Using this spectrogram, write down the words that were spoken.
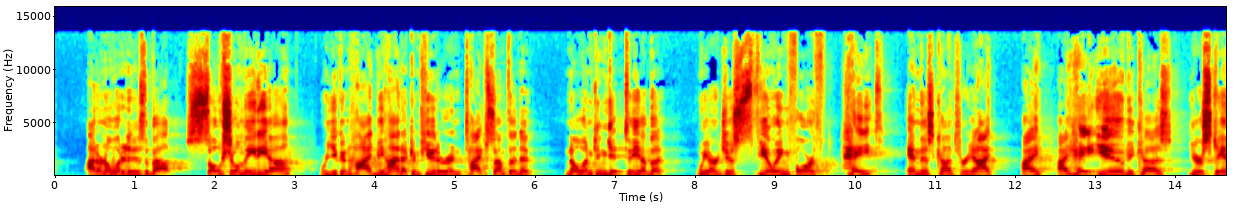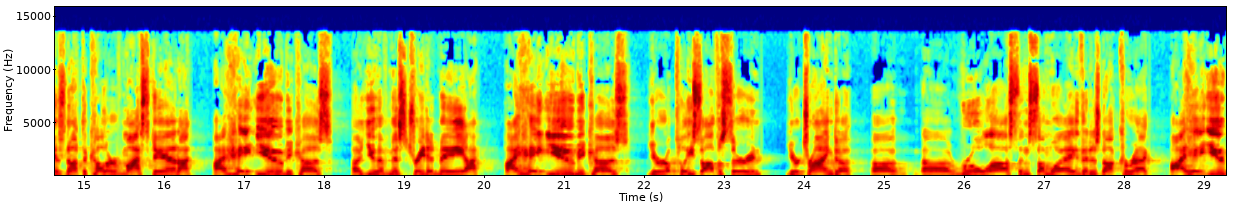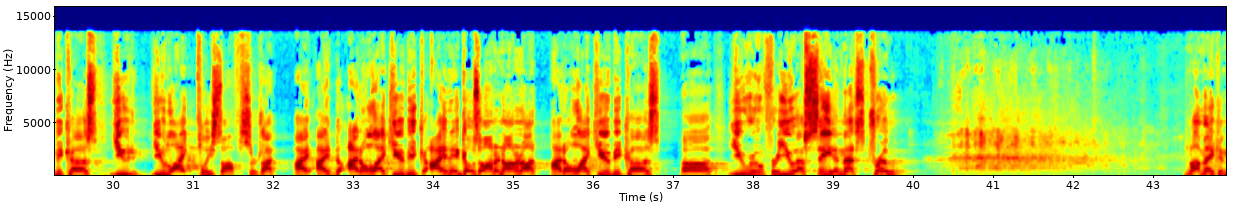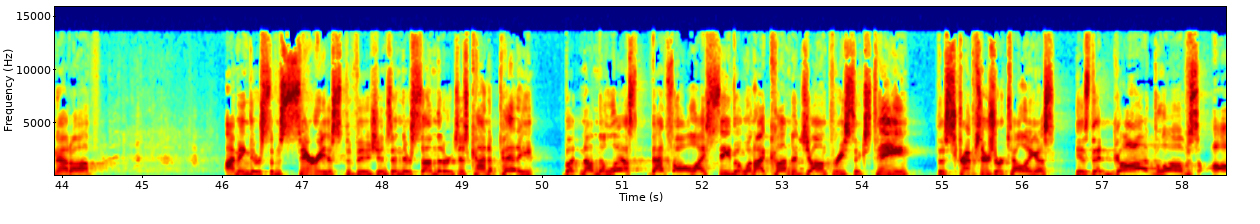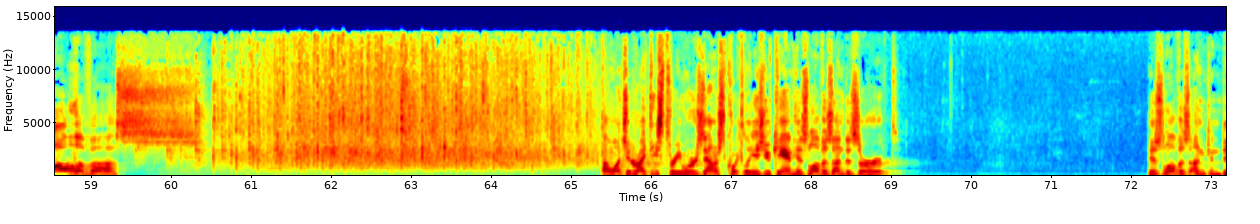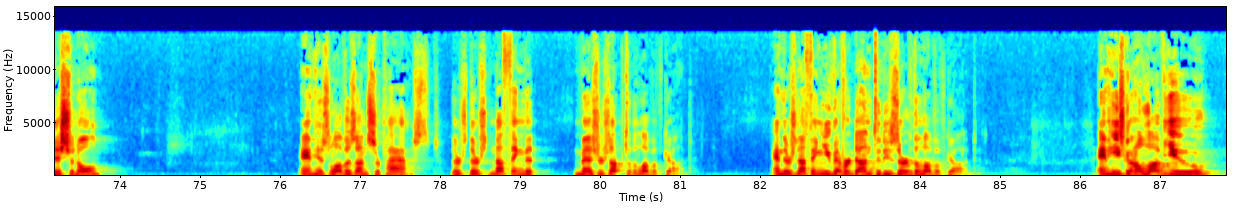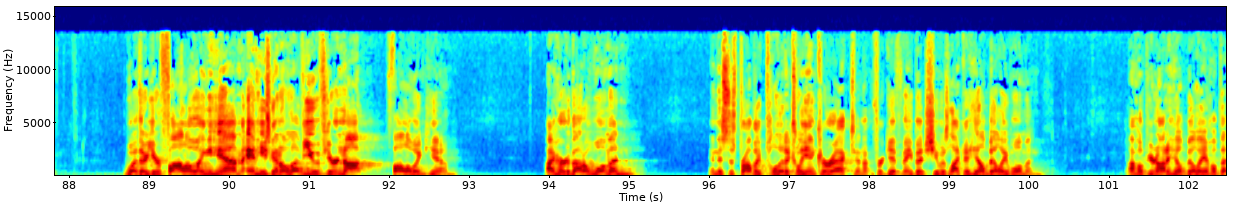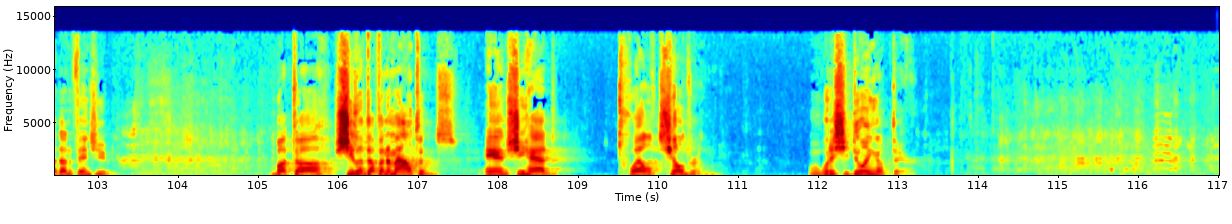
I don't know what it is about social media where you can hide behind a computer and type something that no one can get to you, but we are just spewing forth hate in this country. And I, I, I hate you because your skin's not the color of my skin. I, I hate you because uh, you have mistreated me. I, I hate you because you're a police officer and you're trying to uh, uh, rule us in some way that is not correct. I hate you because you, you like police officers. I, I, I, I don't like you because, and it goes on and on and on. I don't like you because uh, you root for UFC, and that's true. I'm not making that up. I mean, there's some serious divisions, and there's some that are just kind of petty, but nonetheless, that's all I see. But when I come to John 3:16, the scriptures are telling us is that God loves all of us. I want you to write these three words down as quickly as you can. His love is undeserved. His love is unconditional. And his love is unsurpassed. There's, there's nothing that measures up to the love of God. And there's nothing you've ever done to deserve the love of God. And He's going to love you whether you're following Him, and He's going to love you if you're not following Him. I heard about a woman, and this is probably politically incorrect, and forgive me, but she was like a hillbilly woman. I hope you're not a hillbilly. I hope that doesn't offend you. But uh, she lived up in the mountains, and she had 12 children. Well, what is she doing up there?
